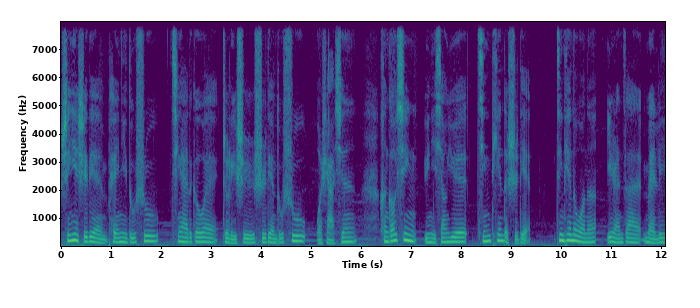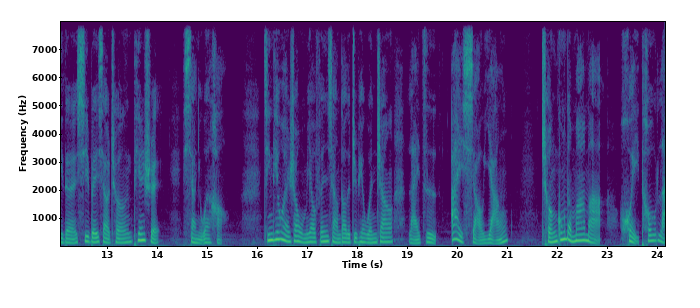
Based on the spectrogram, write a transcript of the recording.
深夜十点陪你读书，亲爱的各位，这里是十点读书，我是亚轩，很高兴与你相约今天的十点。今天的我呢，依然在美丽的西北小城天水向你问好。今天晚上我们要分享到的这篇文章来自爱小羊，成功的妈妈会偷懒。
